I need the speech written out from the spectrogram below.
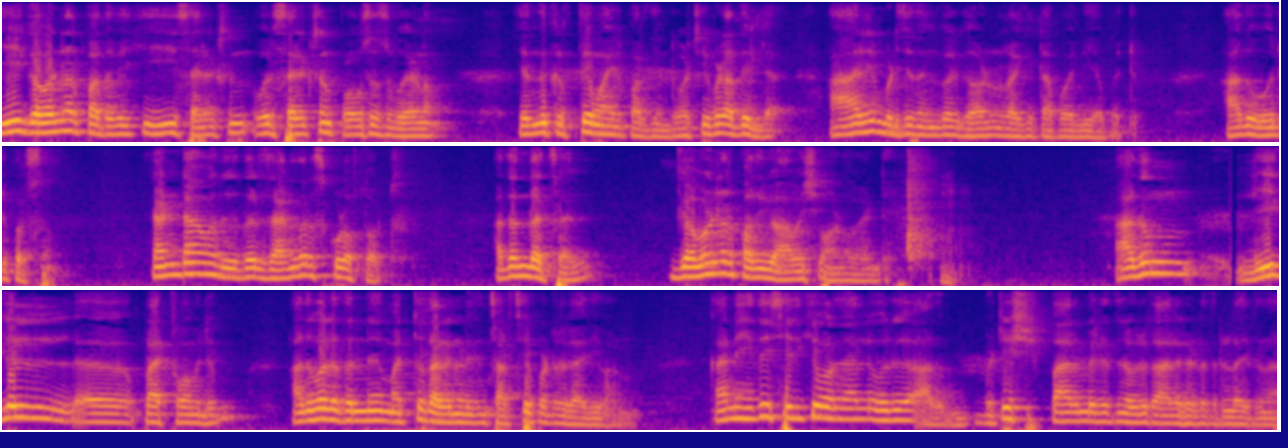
ഈ ഗവർണർ പദവിക്ക് ഈ സെലക്ഷൻ ഒരു സെലക്ഷൻ പ്രോസസ്സ് വേണം എന്ന് കൃത്യമായിട്ട് പറഞ്ഞിട്ടുണ്ട്. പക്ഷേ ഇവിടെ അതില്ല. ആരെയും പിടിച്ച് നിങ്ങൾക്ക് ഒരു ഗവർണറാക്കിയിട്ട് അപ്പോയിന്റ് ചെയ്യാൻ പറ്റും. അത് ഒരു പ്രശ്നം. രണ്ടാമത് ഇതൊരു അനദർ സ്കൂൾ ഓഫ് തോട്ട് അതെന്താ വെച്ചാൽ ഗവർണർ പദവി ആവശ്യമാണോ വേണ്ടേ? അതും ലീഗൽ പ്ലാറ്റ്ഫോമിലും അതുപോലെ തന്നെ മറ്റു തലങ്ങളിലും ചർച്ച ചെയ്യപ്പെട്ടൊരു കാര്യമാണ്. കാരണം ഇത് ശരിക്കും പറഞ്ഞാൽ ഒരു അത് ബ്രിട്ടീഷ് പാരമ്പര്യത്തിന്റെ ഒരു കാലഘട്ടത്തിലുണ്ടായിരുന്ന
